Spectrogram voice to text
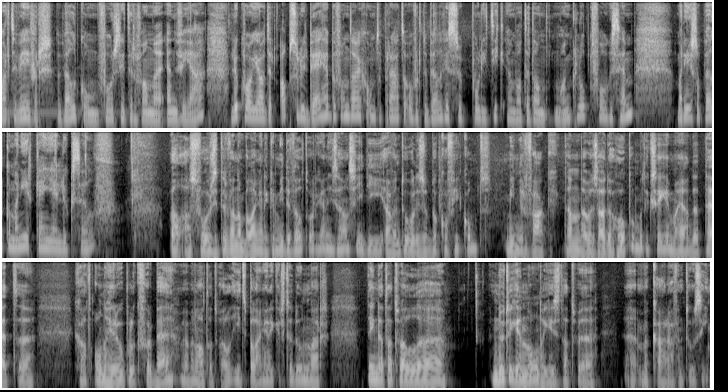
Bart Wever, welkom, voorzitter van de NVA. Luc wou jou er absoluut bij hebben vandaag om te praten over de Belgische politiek en wat er dan mank loopt volgens hem. Maar eerst, op welke manier ken jij Luc zelf? Wel, als voorzitter van een belangrijke middenveldorganisatie die af en toe wel eens op de koffie komt. Minder vaak dan dat we zouden hopen, moet ik zeggen. Maar ja, de tijd uh, gaat onherroepelijk voorbij. We hebben altijd wel iets belangrijker te doen. Maar ik denk dat dat wel uh, nuttig en nodig is dat we elkaar af en toe zien.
